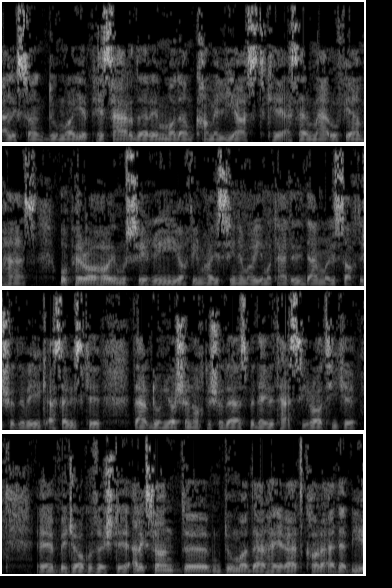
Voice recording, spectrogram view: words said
الکساندرومای پسر داره مادام کاملیاست که اثر معروفی هم هست. اپراهای موسیقی یا فیلم های سینمایی متعددی در مورد ساخته شده و یک اثری است که در دنیا شناخته شده است به دلیل تأثیراتی که به جا گذاشته. الکساندر دوما در حقیقت کار ادبی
